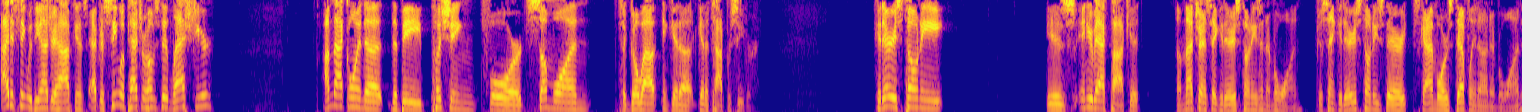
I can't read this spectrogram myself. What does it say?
I just think with DeAndre Hopkins, after seeing what Patrick Mahomes did last year, I'm not going to, to be pushing for someone to go out and get a get a top receiver. Kadarius Toney is in your back pocket. I'm not trying to say Kadarius Toney's a number one. Just saying Kadarius Toney's there. Sky Moore's definitely not number one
